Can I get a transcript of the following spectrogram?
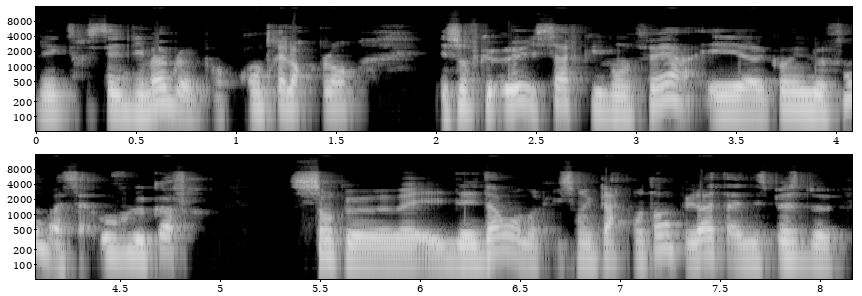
l'électricité de l'immeuble pour contrer leur plan. Et sauf que eux, ils savent qu'ils vont le faire et quand ils le font, bah, ça ouvre le coffre. Sans que bah, ils sont hyper contents. Puis là, t'as une espèce de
